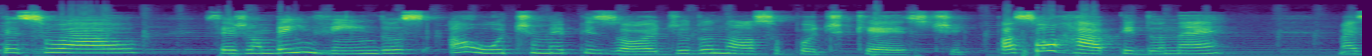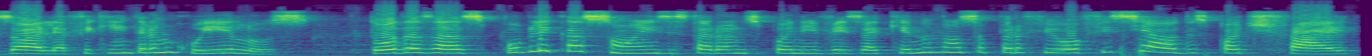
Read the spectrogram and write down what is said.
pessoal! Sejam bem-vindos ao último episódio do nosso podcast. Passou rápido, né? Mas olha, fiquem tranquilos. Todas as publicações estarão disponíveis aqui no nosso perfil oficial do Spotify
